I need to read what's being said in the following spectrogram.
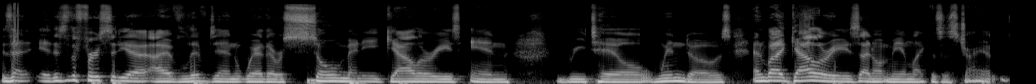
is that this is the first city I've lived in where there were so many galleries in retail windows. And by galleries, I don't mean like this is giant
